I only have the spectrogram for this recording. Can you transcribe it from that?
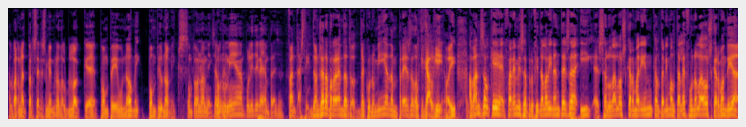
El Bernat, per cert, és membre del bloc eh, Pompeonòmic, Pompeonòmics. Pompeonòmics, Pompe- economia, política i empresa. Fantàstic. Doncs ara parlarem de tot, d'economia, d'empresa, del que calgui, oi? Abans el que farem és aprofitar la vinentesa i eh, saludar l'Òscar Marín, que el tenim al telèfon. Hola, Òscar, bon dia.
